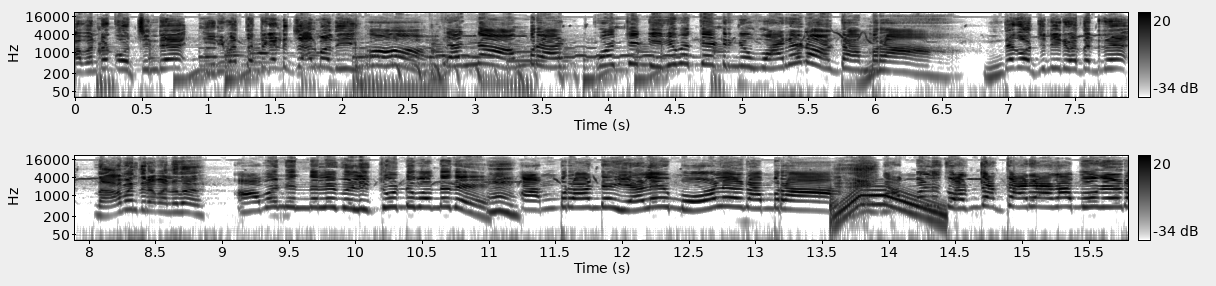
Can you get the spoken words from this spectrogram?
അവന്റെ കൊച്ചിന്റെ ഇരുപത്തെട്ട് കെട്ടിച്ചാൽ മതി. ആ എന്നാ അമ്പ്രാൻ കൊച്ചിന്റെ ഇരുപത്തെട്ടിന് വരണോട്ടോ അമ്പ്ര. നിന്റെ കൊച്ചിന്റെ ഇരുപത്തെട്ടിന് നാം എന്തിനാ വന്നത്? അവൻ ഇന്നലെ വിളിച്ചോണ്ട് വന്നത് അമ്പ്രാന്റെ ഇളയ മോളേണ് അമ്പ്ര നമ്മൾ സ്വന്തക്കാരാകാൻ പോകേട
